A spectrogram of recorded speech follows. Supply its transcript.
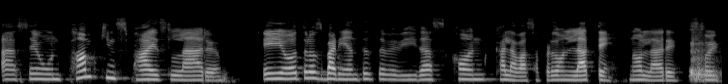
hace un pumpkin spice latte y otras variantes de bebidas con calabaza, perdón, latte, no latte. Estoy...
